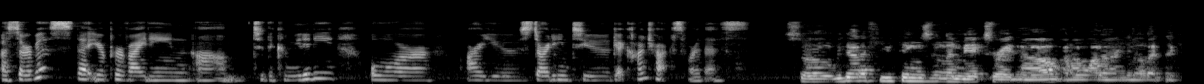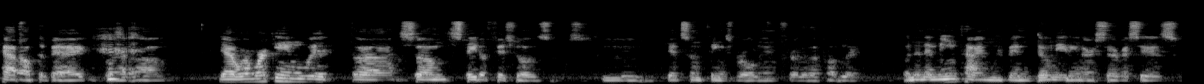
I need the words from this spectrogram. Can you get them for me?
a service that you're providing um, to the community, or are you starting to get contracts for this? So we got a few things in the mix right now. I don't want to, you know, let the cat out the bag, but um, yeah, we're working with uh, some state officials to get some things rolling for the public. But in the meantime, we've been donating our services.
